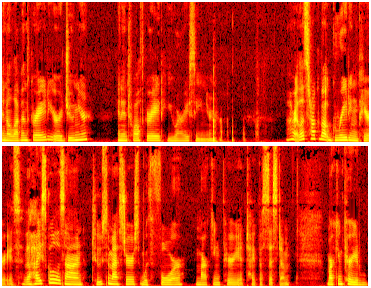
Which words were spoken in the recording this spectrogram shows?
In 11th grade, you're a junior. And in 12th grade, you are a senior. All right, let's talk about grading periods. The high school is on two semesters with four marking period type of system. Marking period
